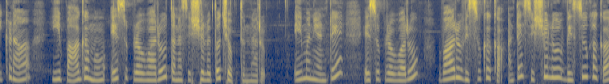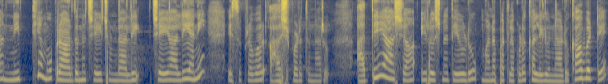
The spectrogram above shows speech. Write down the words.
ఇక్కడ ఈ భాగము యేసుప్రభు వారు తన శిష్యులతో చెప్తున్నారు. ఏమని అంటే యేసుప్రభు వారు వారు విసుగక అంటే శిష్యులు విసుగక నిత్యము ప్రార్థన చేయుచుండాలి చేయాలి అని ఏసుప్రభువారు ఆశపడుతున్నారు. అదే ఆశ ఈ రోజున దేవుడు మన పట్ల కూడా కలిగి ఉన్నాడు. కాబట్టే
